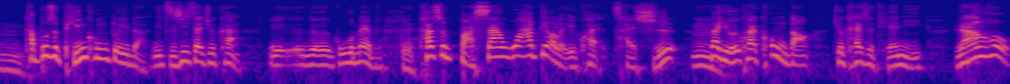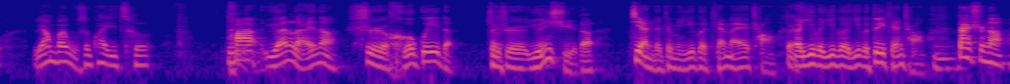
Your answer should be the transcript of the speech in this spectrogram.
嗯，它不是凭空堆的，你仔细再去看，呃呃，Google Map，对，它是把山挖掉了一块采石，嗯，那有一块空档就开始填泥，然后两百五十块一车，它原来呢是合规的，就是允许的建的这么一个填埋场，呃，一个一个一个堆填场，但是呢，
